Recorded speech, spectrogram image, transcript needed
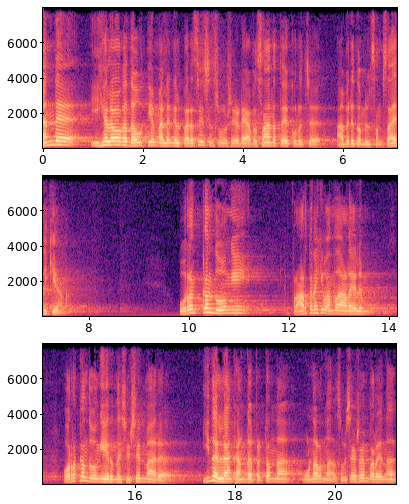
തന്റെ ഇഹലോക ദൗത്യം അല്ലെങ്കിൽ പരസ്യ ശുശ്രൂഷയുടെ അവസാനത്തെക്കുറിച്ച് അവർ തമ്മിൽ സംസാരിക്കുകയാണ്. ഉറക്കം തൂങ്ങി പ്രാർത്ഥനയ്ക്ക് വന്നതാണേലും ഉറക്കം തൂങ്ങിയിരുന്ന ശിഷ്യന്മാർ ഇതെല്ലാം കണ്ട് പെട്ടെന്ന് ഉണർന്ന് സുവിശേഷൻ പറയുന്ന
